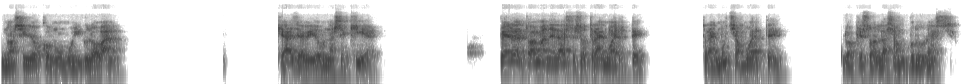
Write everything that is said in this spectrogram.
No ha sido como muy global que haya habido una sequía. Pero de todas maneras eso trae muerte, trae mucha muerte, lo que son las hambrunas.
